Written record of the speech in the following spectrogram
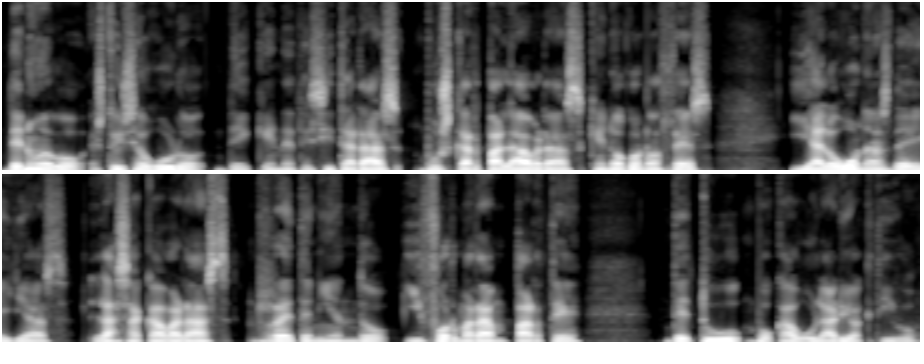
De nuevo, estoy seguro de que necesitarás buscar palabras que no conoces y algunas de ellas las acabarás reteniendo y formarán parte de tu vocabulario activo.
